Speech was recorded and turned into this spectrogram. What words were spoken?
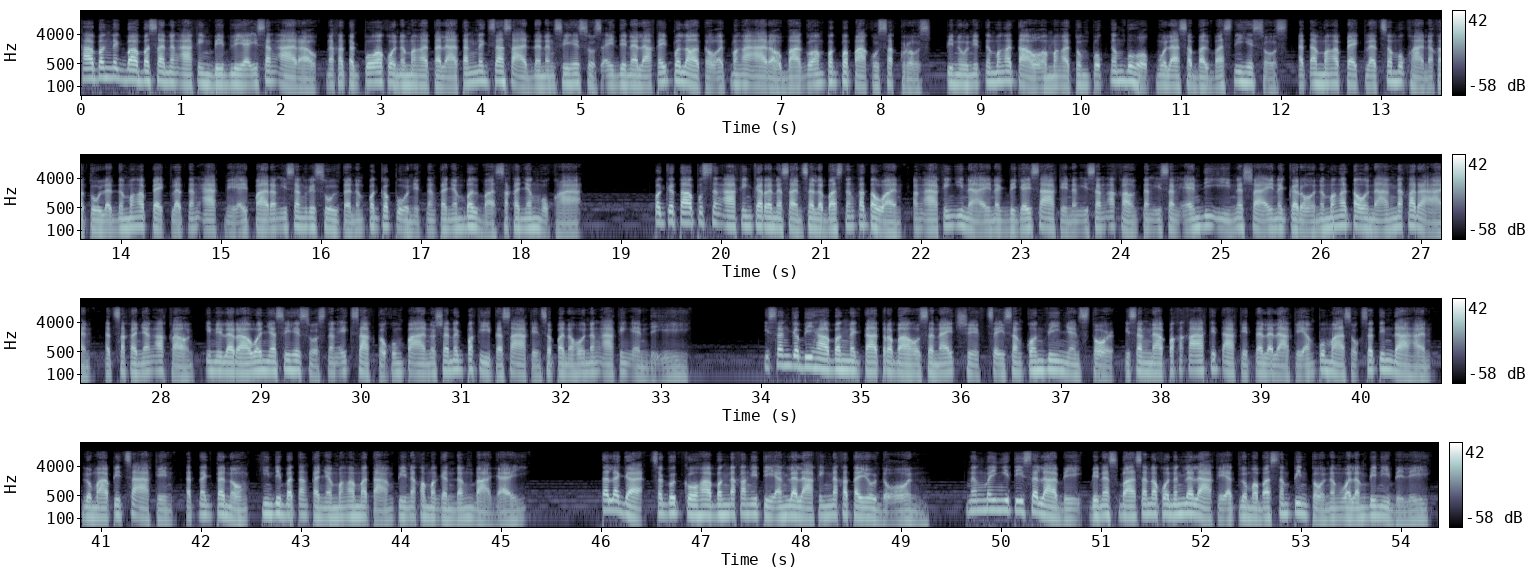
Habang nagbabasa ng aking Biblia isang araw, nakatagpo ako ng mga talatang nagsasaad na ng si Jesus ay dinala kay Pilato at mga araw bago ang pagpapako sa krus, pinunit ng mga tao ang mga tumpok ng buhok mula sa balbas ni Jesus, at ang mga peklat sa mukha na katulad ng mga peklat ng acne ay parang isang resulta ng pagkapunit ng kanyang balbas sa kanyang mukha. Pagkatapos ng aking karanasan sa labas ng katawan, ang aking ina ay nagbigay sa akin ng isang account ng isang NDE na siya ay nagkaroon ng mga taon na ang nakaraan, at sa kanyang account, inilarawan niya si Jesus ng eksakto kung paano siya nagpakita sa akin sa panahon ng aking NDE. Isang gabi habang nagtatrabaho sa night shift sa isang convenience store, isang napakakaakit-akit na lalaki ang pumasok sa tindahan, lumapit sa akin, at nagtanong, hindi ba't ang kanyang mga mata ang pinakamagandang bagay? Talaga, sagot ko habang nakangiti ang lalaking nakatayo doon. Nang may ngiti sa labi, binasbasan ako ng lalaki at lumabas ng pinto nang walang binibili.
